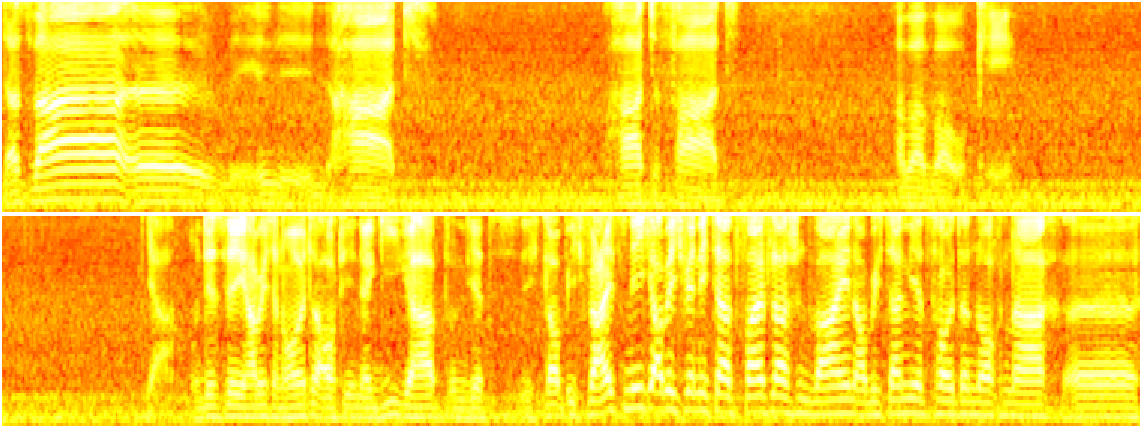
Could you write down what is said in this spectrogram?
Das war äh, hart harte Fahrt. Aber war okay. Ja, und deswegen habe ich dann heute auch die Energie gehabt und jetzt, ich glaube, ich weiß nicht, ob ich, wenn ich da zwei Flaschen Wein, ob ich dann jetzt heute noch nach äh,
